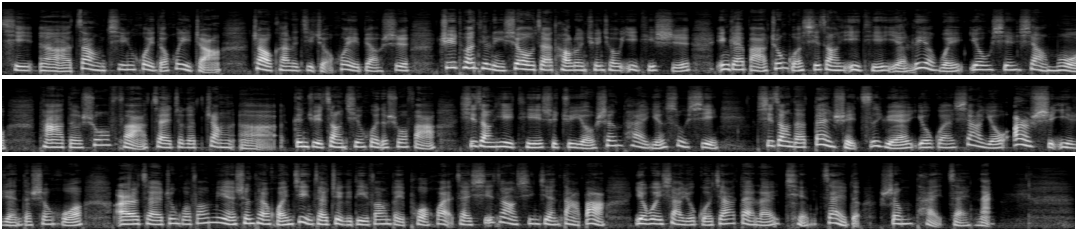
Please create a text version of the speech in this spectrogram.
其呃，藏青会的会长召开了记者会，表示 G 团体领袖在讨论全球议题时，应该把中国西藏议题也列为优先项目。他的说法，在这个藏呃，根据藏青会的说法，西藏议题是具有生态严肃性。西藏的淡水资源攸关下游二十亿人的生活，而在中国方面，生态环境在这个地方被破坏，在西藏新建大坝也为下游国家带来潜在的生态灾难。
